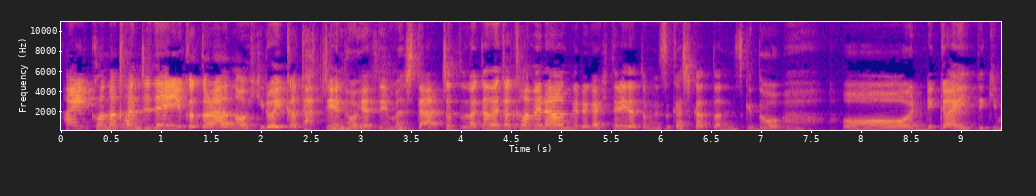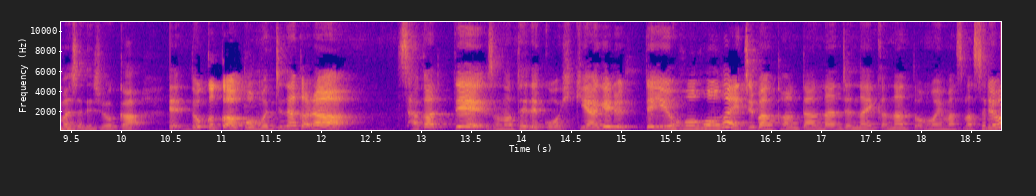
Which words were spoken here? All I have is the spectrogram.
はい、こんな感じで床からの拾い方っていうのをやってみました。ちょっとなかなかカメラアングルが1人だと難しかったんですけどお理解できましたでしょうか？どこかこう持ちながら下がってその手でこう引き上げるっていう方法が一番簡単なんじゃないかなと思います、まあ、それは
